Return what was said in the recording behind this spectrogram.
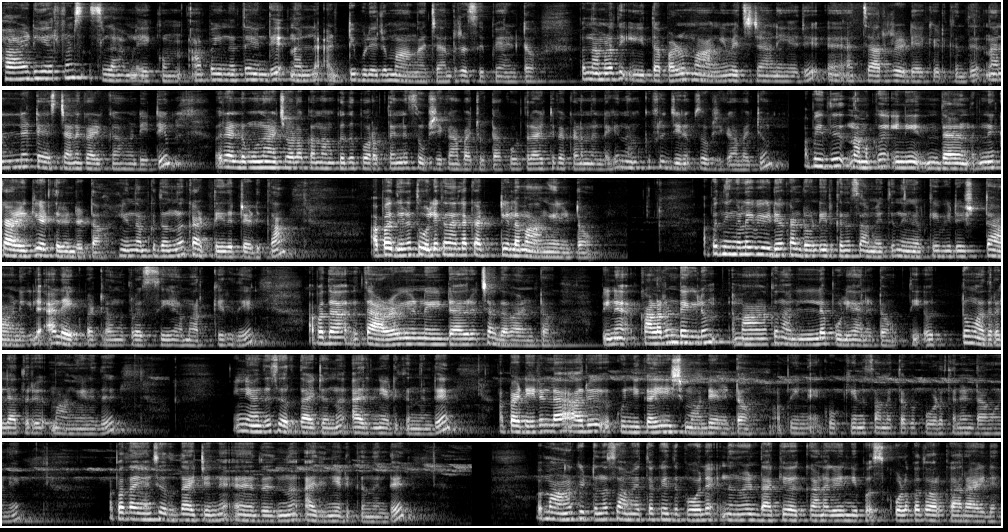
Hi dear friends അസ്സാം വലൈക്കും അപ്പോൾ ഇന്നത്തെ എന്റെ നല്ല അടിപൊളി ഒരു മാങ്ങാച്ചാറിന്റെ റെസിപ്പിയാണ് കേട്ടോ അപ്പോൾ നമ്മളത് ഈത്തപ്പഴം വാങ്ങി വെച്ചിട്ടാണ് ഈ ഒരു അച്ചാർ റെഡിയാക്കി എടുക്കുന്നത്. നല്ല ടേസ്റ്റാണ് കഴിക്കാൻ വേണ്ടിയിട്ട്. ഒരു രണ്ട് മൂന്ന് നമുക്കിത് പുറത്ത് തന്നെ സൂക്ഷിക്കാൻ പറ്റും കേട്ടോ കൂടുതലായിട്ട് വെക്കണം എന്നുണ്ടെങ്കിൽ നമുക്ക് ഫ്രിഡ്ജിലും സൂക്ഷിക്കാൻ പറ്റും. അപ്പോൾ ഇത് നമുക്ക് ഇനി എന്താ കഴുകി എടുത്തിട്ടുണ്ട് കേട്ടോ ഇനി നമുക്കിതൊന്ന് കട്ട് ചെയ്തിട്ട് എടുക്കാം. അപ്പോൾ ഇതിന്റെ തൊലിയൊക്കെ നല്ല കട്ടിയുള്ള മാങ്ങയാണ് കേട്ടോ അപ്പോൾ നിങ്ങൾ ഈ വീഡിയോ കണ്ടുകൊണ്ടിരിക്കുന്ന സമയത്ത് നിങ്ങൾക്ക് ഈ വീഡിയോ ഇഷ്ടമാണെങ്കിൽ ആ ലൈക്ക് ബട്ടൺ ഒന്ന് പ്രസ് ചെയ്യാൻ മറക്കരുത്. അപ്പോൾ അതാ താഴെ വീണതിന്റെ ആ ഒരു ചതവാണ് കേട്ടോ പിന്നെ കളറുണ്ടെങ്കിലും മാങ്ങക്ക് നല്ല പുളിയാണ് കേട്ടോ ഒട്ടും മധുരമില്ലാത്തൊരു മാങ്ങയാണിത്. ഇനി അത് ചെറുതായിട്ടൊന്ന് അരിഞ്ഞെടുക്കുന്നുണ്ട്. അപ്പോൾ ഇടയിലുള്ള ആ ഒരു കുഞ്ഞിക്കായി ഇഷ്മോന്റെയാണ് കേട്ടോ പിന്നെ കുക്ക് ചെയ്യുന്ന സമയത്തൊക്കെ കൂടെ തന്നെ ഉണ്ടാവുമോന് അപ്പോൾ അതാ ഞാൻ ചെറുതായിട്ട് തന്നെ ഇതൊന്ന് അരിഞ്ഞെടുക്കുന്നുണ്ട്. അപ്പോൾ മാങ്ങ കിട്ടുന്ന സമയത്തൊക്കെ ഇതുപോലെ നിങ്ങൾ ഉണ്ടാക്കി വെക്കുകയാണെങ്കിൽ ഇനിയിപ്പോൾ സ്കൂളൊക്കെ തുറക്കാറായില്ലേ?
